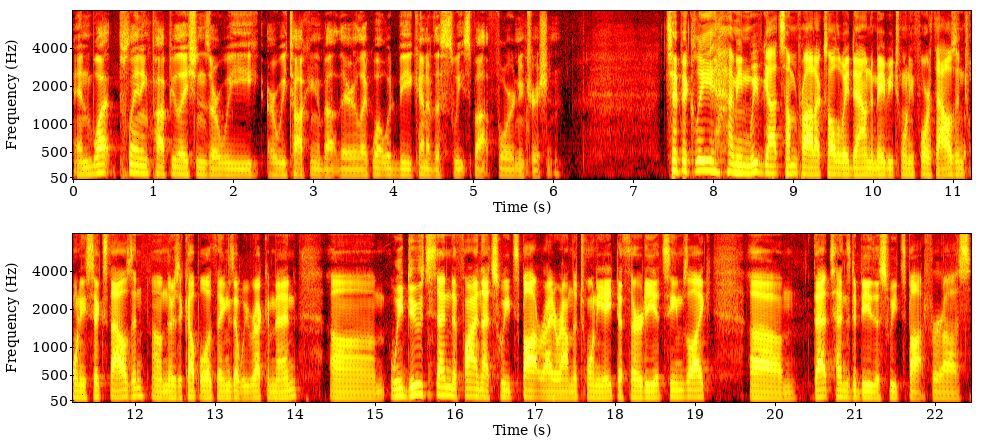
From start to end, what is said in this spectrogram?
And what planting populations are we are we talking about there? Like, what would be kind of the sweet spot for nutrition? Typically, I mean, we've got some products all the way down to maybe 24,000, 26,000. Um, there's a couple of things that we recommend. Um, we do tend to find that sweet spot right around the 28 to 30, it seems like. Um, that tends to be the sweet spot for us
